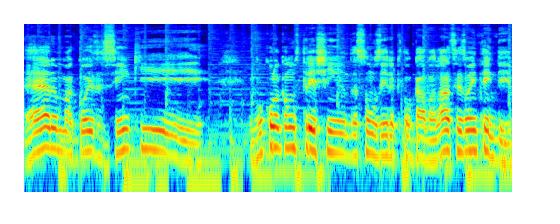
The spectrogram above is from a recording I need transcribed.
Era uma coisa assim que. Eu vou colocar uns trechinhos da sonzeira que tocava lá, vocês vão entender.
